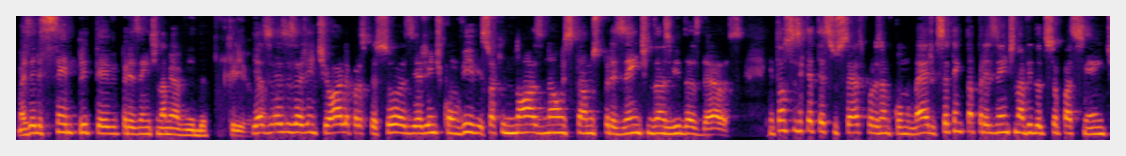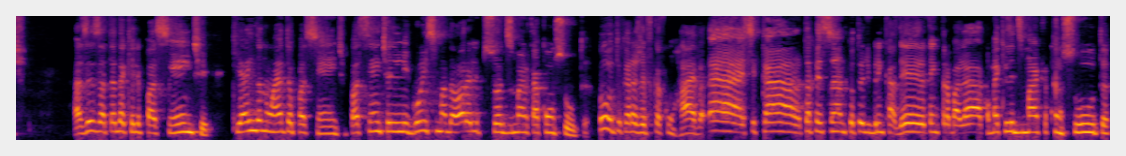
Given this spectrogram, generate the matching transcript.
mas ele sempre teve presente na minha vida. Incrível. E às vezes a gente olha para as pessoas e a gente convive, só que nós não estamos presentes nas vidas delas. Então, se você quer ter sucesso, por exemplo, como médico, você tem que estar presente na vida do seu paciente. Às vezes até daquele paciente que ainda não é teu paciente. O paciente, ele ligou em cima da hora, ele precisou desmarcar a consulta. Puta, o cara já fica com raiva. Ah, esse cara tá pensando que eu tô de brincadeira, eu tenho que trabalhar, como é que ele desmarca a consulta?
